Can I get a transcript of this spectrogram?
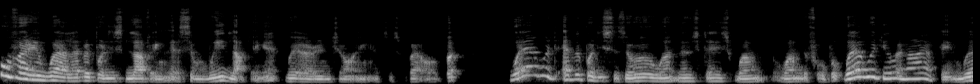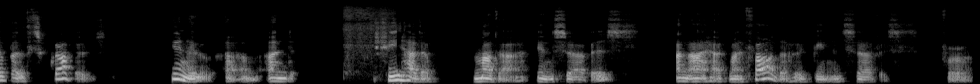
all very well, everybody's loving this and we loving it, we're enjoying it as well. But where would everybody says, oh, weren't those days wonderful? But where would you and I have been? We're both scrubbers, you know. Um, and she had a mother in service and I had my father who'd been in service for a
